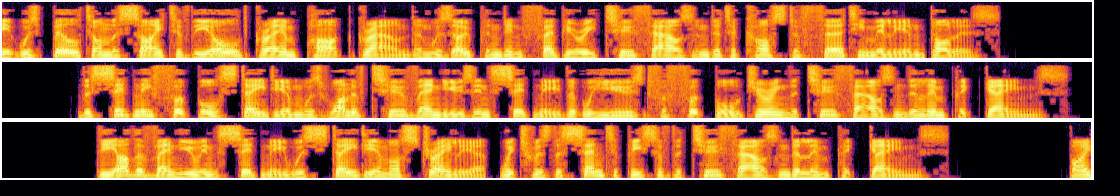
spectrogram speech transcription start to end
It was built on the site of the old Grahame Park ground and was opened in February 2000 at a cost of $30 million. The Sydney Football Stadium was one of two venues in Sydney that were used for football during the 2000 Olympic Games. The other venue in Sydney was Stadium Australia, which was the centrepiece of the 2000 Olympic Games. By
